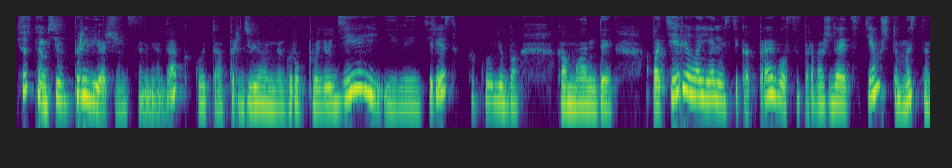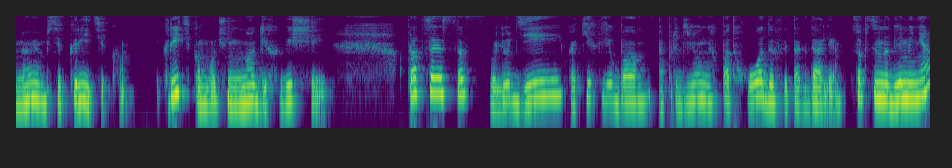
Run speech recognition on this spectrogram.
чувствуем себя приверженцами да, какой-то определенной группы людей или интересов какой-либо команды. Потеря лояльности, как правило, сопровождается тем, что мы становимся критиком. Критиком очень многих вещей. процессов, людей, каких-либо определенных подходов и так далее. Собственно, для меня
